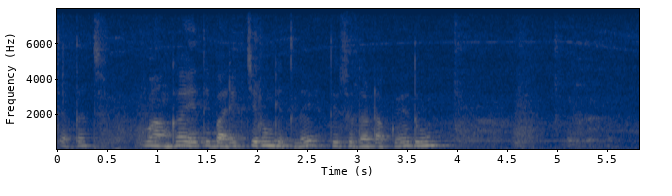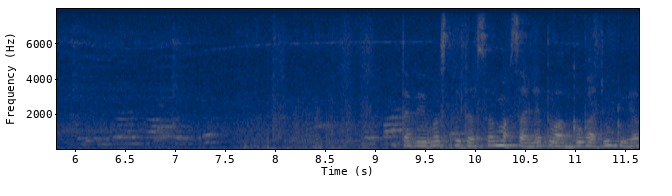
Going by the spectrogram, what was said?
त्यातच वांग आहे ते बारीक चिरून घेतलं आहे ते सुद्धा टाकूया दोन. आता व्यवस्थित असं मसाल्यात वांगं भाजून घेऊया.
